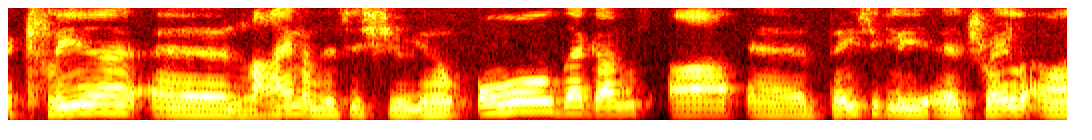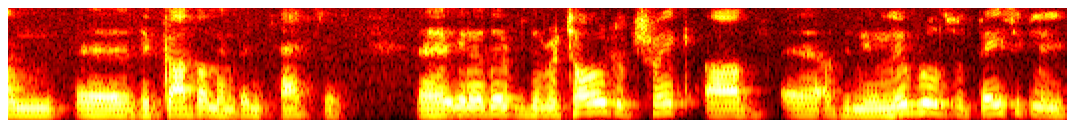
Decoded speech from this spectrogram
a clear uh, line on this issue. You know, all their guns are uh, basically uh, trailed on uh, the government and taxes. Uh, you know, the, the rhetorical trick of of the neoliberals was basically,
